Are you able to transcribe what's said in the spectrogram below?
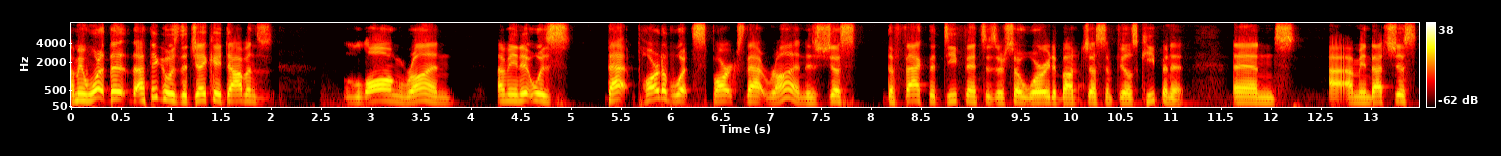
I mean, what the, I think it was the J.K. Dobbins long run. I mean, it was that part of what sparks that run is just the fact that defenses are so worried about Justin Fields keeping it, and I, I mean that's just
